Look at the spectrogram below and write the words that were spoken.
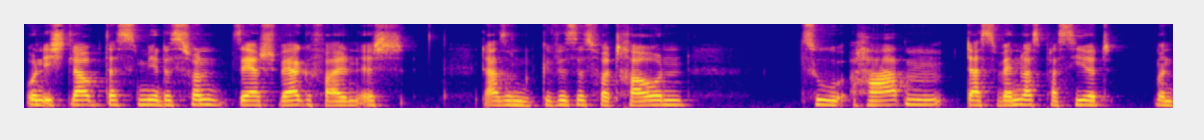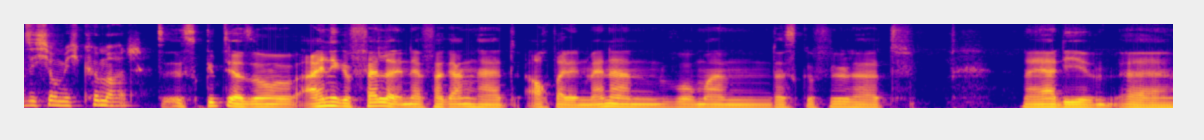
Und ich glaube, dass mir das schon sehr schwer gefallen ist, da so ein gewisses Vertrauen zu haben, dass wenn was passiert, man sich um mich kümmert. Es gibt ja so einige Fälle in der Vergangenheit, auch bei den Männern, wo man das Gefühl hat, naja, die, äh,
